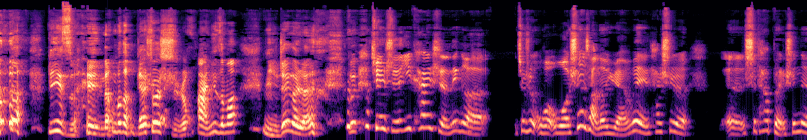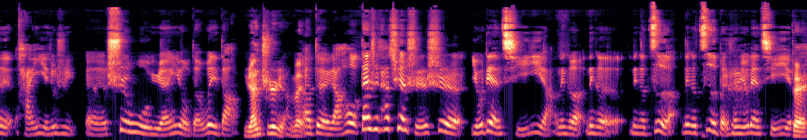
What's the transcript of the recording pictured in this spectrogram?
闭嘴！你能不能别说实话？你怎么，你这个人，不是，确实一开始那个就是我我设想的原味，它是呃是它本身的含义，就是呃事物原有的味道。原汁原味。啊，对，然后但是它确实是有点歧义啊，那个那个那个字，那个字本身有点歧义。对，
